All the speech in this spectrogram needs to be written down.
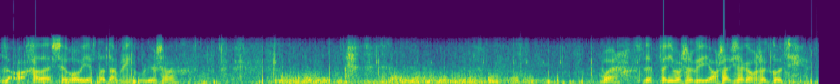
La bajada de Segovia está también curiosa. Bueno, despedimos el vídeo. Vamos a ver si sacamos el coche.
